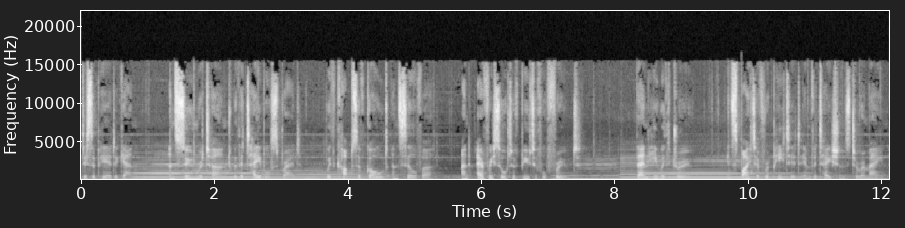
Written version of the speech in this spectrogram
disappeared again, and soon returned with a table spread, with cups of gold and silver, and every sort of beautiful fruit. Then he withdrew, in spite of repeated invitations to remain.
